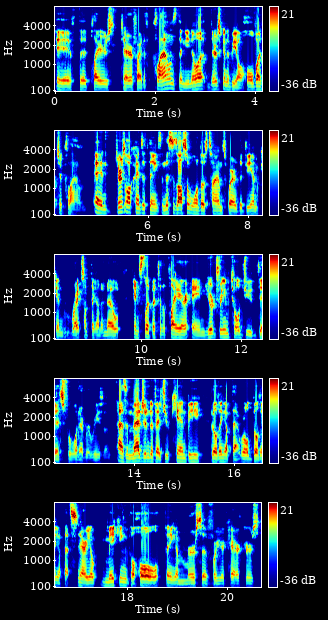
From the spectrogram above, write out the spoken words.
If the player's terrified of clowns, then you know what? There's going to be a whole bunch of clowns. And there's all kinds of things. And this is also one of those times where the DM can write something on a note and slip it to the player and your dream told you this for whatever reason. As imaginative as you can be, building up that world, building up that scenario, making the whole thing immersive for your characters.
